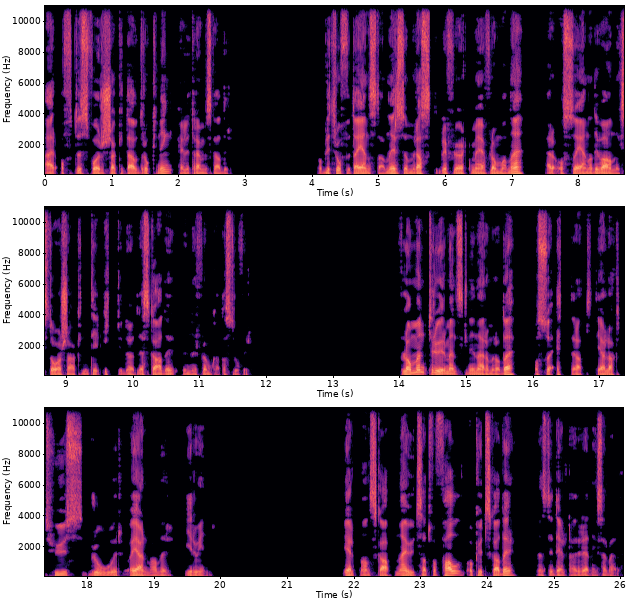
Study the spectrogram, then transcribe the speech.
er oftest forårsaket av drukning eller traumeskader. Å bli truffet av gjenstander som raskt blir flørt med flomvannet, er også en av de vanligste årsakene til ikke-dødelige skader under flomkatastrofer. Flommen truer menneskene i nærområdet også etter at de har lagt hus, broer og jernbaner i ruiner. Hjelpemannskapene er utsatt for fall og kuttskader mens de deltar i redningsarbeidet.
